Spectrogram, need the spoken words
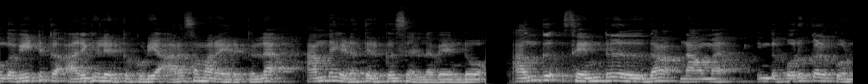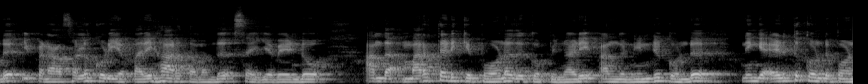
உங்கள் வீட்டுக்கு அருகில் இருக்கக்கூடிய அரச மரம் இருக்குல்ல அந்த இடத்திற்கு செல்ல வேண்டும். அங்கு சென்று தான் நாம் இந்த பொருட்கள் கொண்டு இப்போ நான் சொல்லக்கூடிய பரிகாரத்தை வந்து செய்ய வேண்டும். அந்த மரத்தடிக்கு போனதுக்கு பின்னாடி அங்கே நின்று கொண்டு நீங்கள் எடுத்துக்கொண்டு போன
